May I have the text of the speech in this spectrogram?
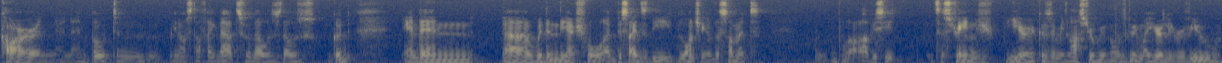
car and, and, and boat and you know stuff like that. So that was that was good. And then uh, within the actual, uh, besides the launching of the summit, obviously it's a strange year because I mean last year when I was doing my yearly review,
